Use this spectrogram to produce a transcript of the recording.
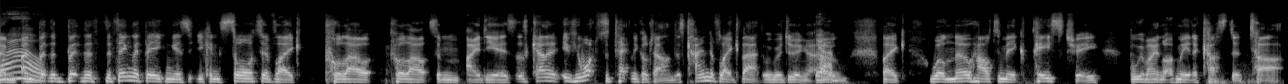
Wow. and, but the, but the, the thing with baking is that you can sort of like pull out pull out some ideas. It's kind of if you watch the technical challenge, it's kind of like that we were doing at Yeah. home. Like we'll know how to make pastry, but we might not have made a custard tart.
